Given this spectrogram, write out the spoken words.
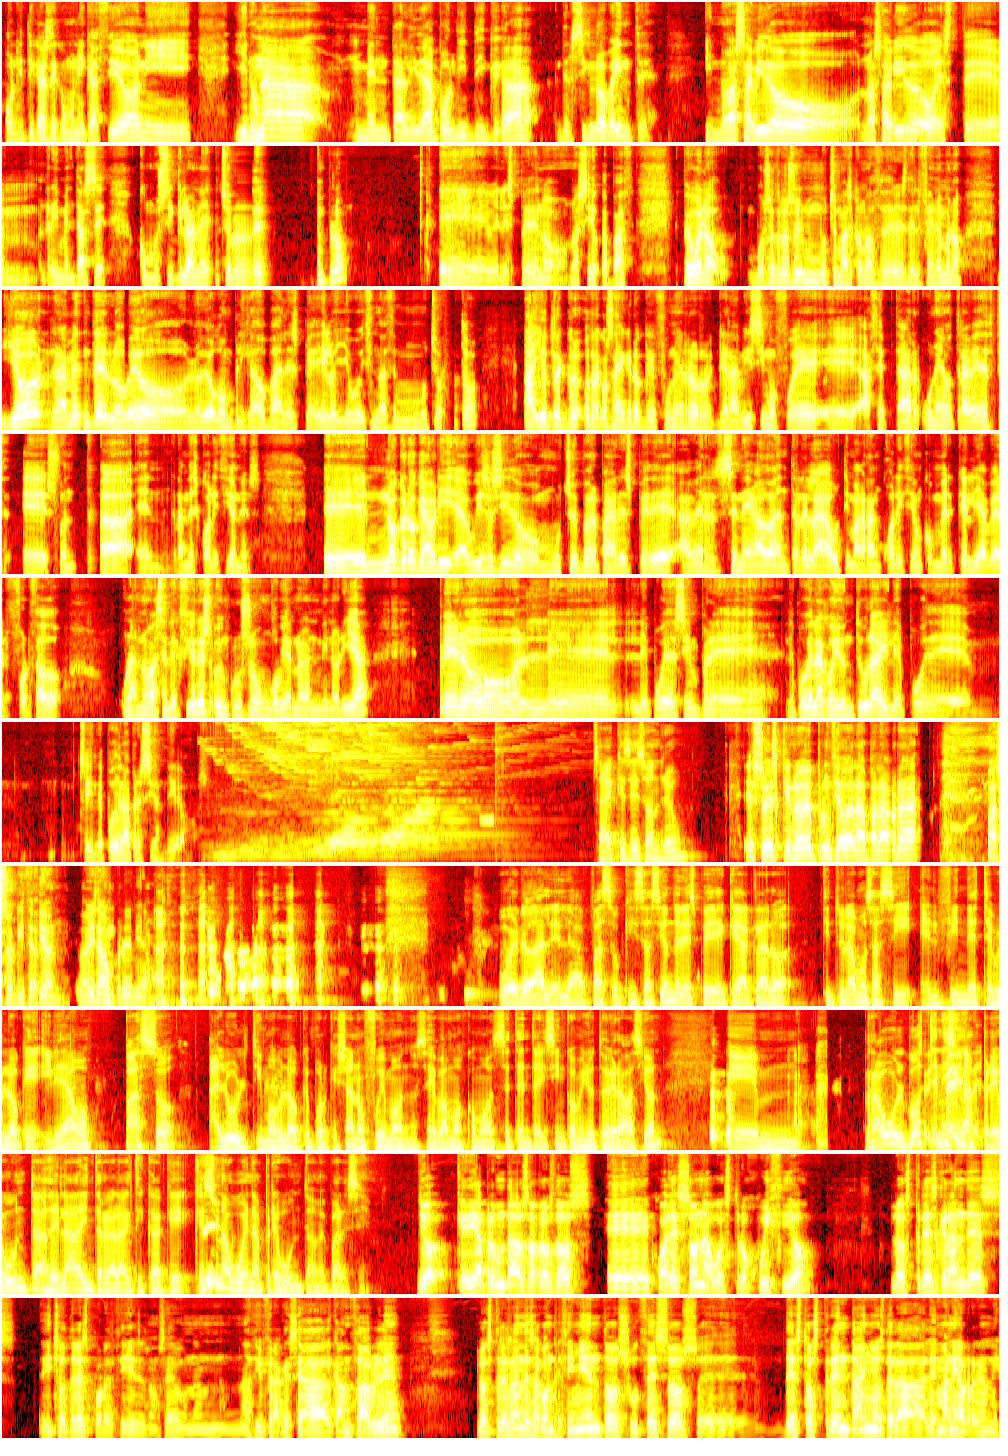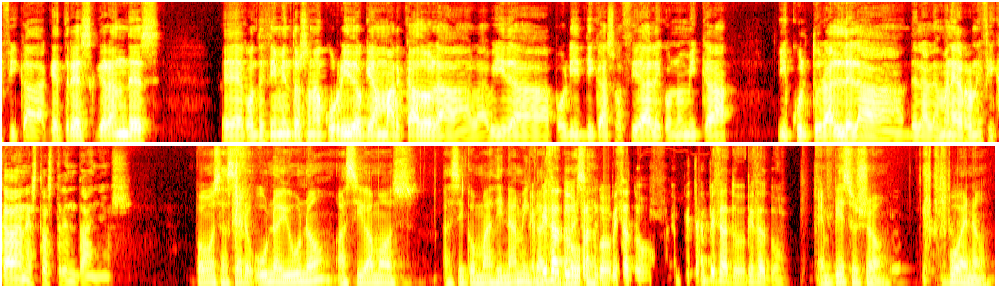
políticas de comunicación y, en una mentalidad política del siglo XX y no ha sabido, no ha sabido este, reinventarse, como sí que lo han hecho los por ejemplo, eh, el SPD no, ha sido capaz. Pero bueno, vosotros sois mucho más conocedores del fenómeno. Yo realmente lo veo, lo veo complicado para el SPD, lo llevo diciendo hace mucho rato. Ah, y otra, otra cosa que creo que fue un error gravísimo fue eh, aceptar una y otra vez eh, su entrada en grandes coaliciones. no creo que habría, hubiese sido mucho peor para el SPD haberse negado a entrar en la última gran coalición con Merkel y haber forzado unas nuevas elecciones o incluso un gobierno en minoría pero le, puede siempre, le puede la coyuntura y le puede, sí, le puede la presión, digamos. ¿Sabes qué es eso, Andreu? Eso es que no he pronunciado la palabra pasoquización. Me habéis dado un premio. Bueno, dale, la pasoquización del SPD, queda claro. Titulamos así el fin de este bloque y le damos paso al último bloque porque ya nos fuimos, no sé, vamos como 75 minutos de grabación. Em, Raúl, vos tenés unas preguntas de la intergaláctica que, es una buena pregunta, me parece. Yo quería preguntaros a los dos eh, cuáles son, a vuestro juicio, los tres grandes, he dicho tres por decir, no sé, una cifra que sea alcanzable, los tres grandes acontecimientos, sucesos eh, de estos 30 años de la Alemania reunificada. ¿Qué tres grandes eh, acontecimientos han ocurrido que han marcado la, vida política, social, económica y cultural de la, Alemania reunificada en estos 30 años? Podemos hacer uno y uno, así vamos, así con más dinámica. Empieza tú, empieza tú, empieza tú, empieza tú. Empiezo yo. Bueno.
